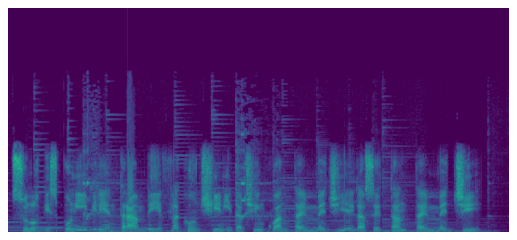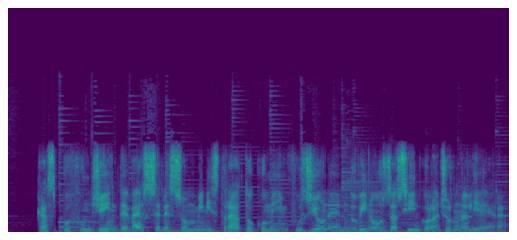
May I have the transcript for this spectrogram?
Sono disponibili entrambi i flaconcini da 50 mg e da 70 mg. Caspofungin deve essere somministrato come infusione endovenosa singola giornaliera.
